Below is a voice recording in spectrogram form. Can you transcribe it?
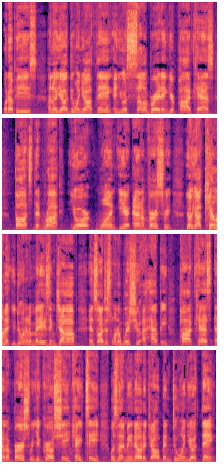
What up, he's? I know y'all doing y'all thing and you are celebrating your podcast, Thoughts That Rock, your one year anniversary. Yo, y'all killing it. You're doing an amazing job. And so I just want to wish you a happy podcast anniversary. Your girl, she, KT, was letting me know that y'all been doing your thing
